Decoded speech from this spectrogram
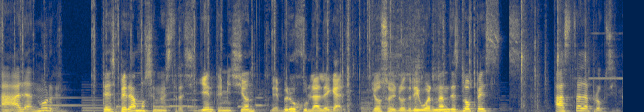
a Alan Morgan. Te esperamos en nuestra siguiente emisión de Brújula Legal. Yo soy Rodrigo Hernández López. Hasta la próxima.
